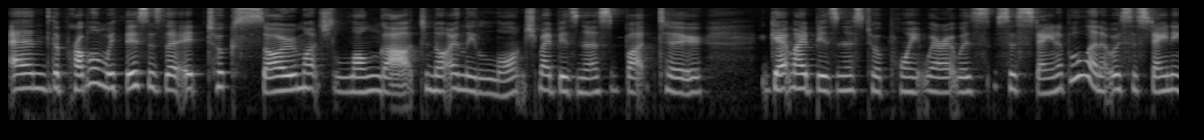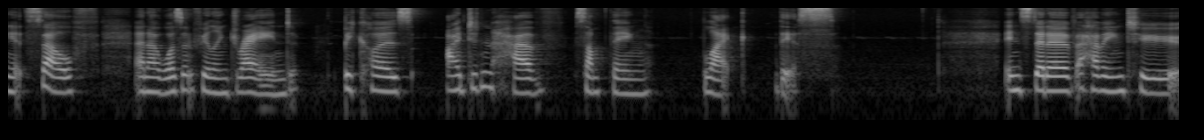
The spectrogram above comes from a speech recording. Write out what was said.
And the problem with this is that it took so much longer to not only launch my business, but to get my business to a point where it was sustainable and it was sustaining itself and I wasn't feeling drained because I didn't have something like this. Instead of having to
